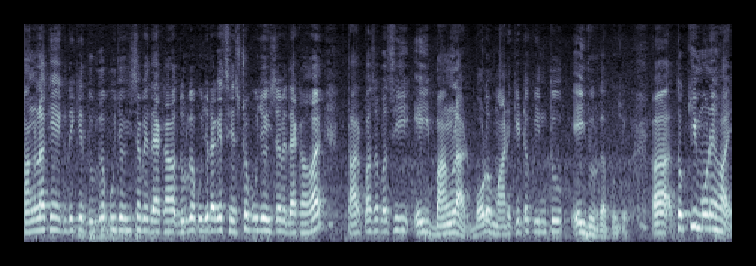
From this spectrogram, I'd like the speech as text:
বাংলাকে একদিকে দুর্গাপুজো হিসাবে দেখা দুর্গাপুজোটাকে শ্রেষ্ঠ পুজো হিসাবে দেখা হয়, তার পাশাপাশি এই বাংলার বড় মার্কেটও কিন্তু এই দুর্গাপুজো তো কি মনে হয়,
